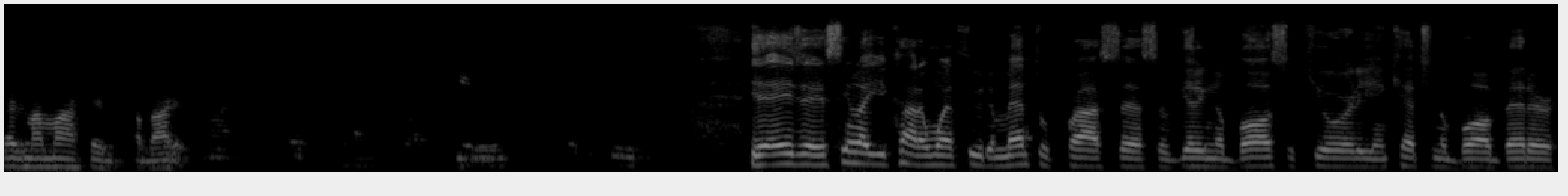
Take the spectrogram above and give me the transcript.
That's my mindset about it. Yeah, AJ, it seemed like you kind of went through the mental process of getting the ball security and catching the ball better.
